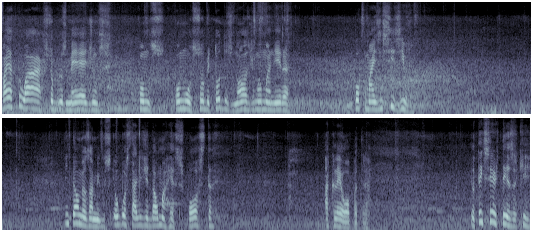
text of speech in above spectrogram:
vai atuar sobre os médiums como como sobre todos nós de uma maneira um pouco mais incisiva Então, meus amigos, eu gostaria de dar uma resposta a Cleópatra. Eu tenho certeza que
